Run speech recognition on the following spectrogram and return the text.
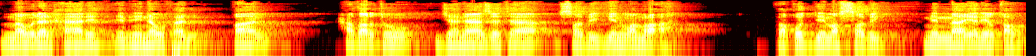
مولى الحارث بن نوفل قال حضرت جنازة صبي وامرأة فقدم الصبي مما يلي القوم.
